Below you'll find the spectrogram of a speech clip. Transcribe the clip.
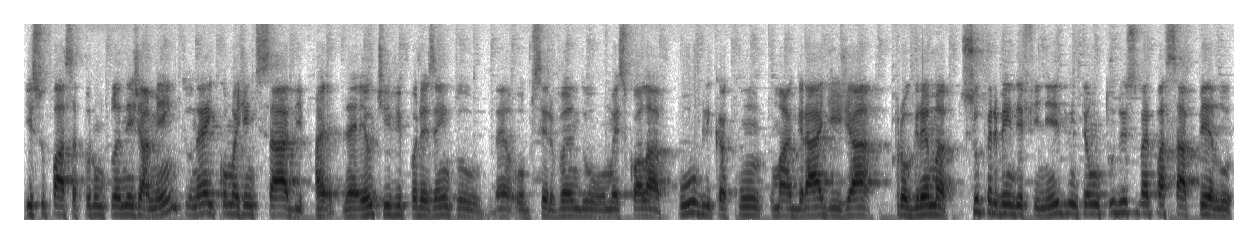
isso passa por um planejamento, né? E como a gente sabe, né, eu tive, por exemplo, né, observando uma escola pública com uma grade já programa super bem definido, então tudo isso vai passar pelo,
